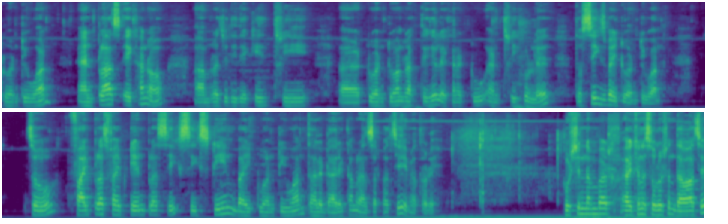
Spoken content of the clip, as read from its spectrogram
twenty one and plus এখানেও আমরা যদি দেখি থ্রি টোয়েন্টি ওয়ান রাখতে গেলে এখানে টু অ্যান্ড থ্রি করলে তো six by twenty one so five plus five ten plus six sixteen by twenty one তাহলে ডাইরেক্ট আমরা অ্যান্সার পাচ্ছি এই মেথডে কোশ্চেন নাম্বার এখানে সলিউশন দেওয়া আছে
